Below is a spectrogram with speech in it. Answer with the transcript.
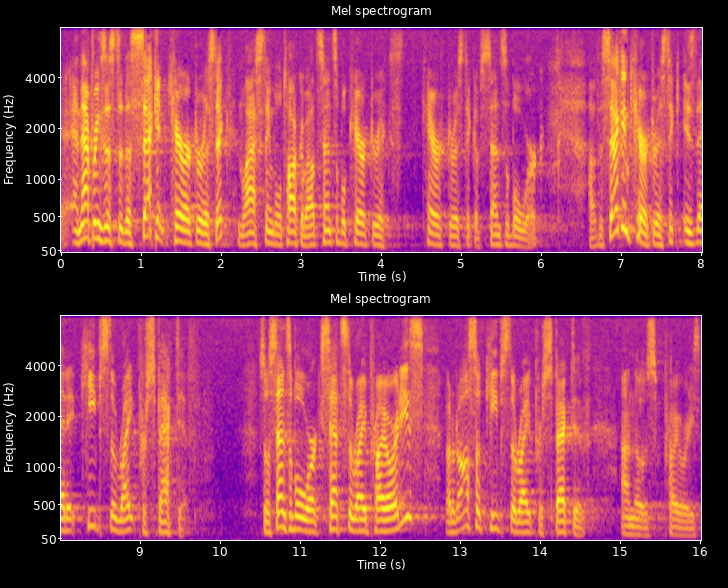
And that brings us to the second characteristic, the last thing we'll talk about sensible characteristic of sensible work. Uh, the second characteristic is that it keeps the right perspective. So, sensible work sets the right priorities, but it also keeps the right perspective on those priorities.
